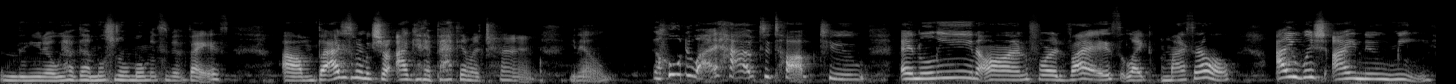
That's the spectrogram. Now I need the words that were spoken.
And then, you know, we have the emotional moments of advice. Um, but I just want to make sure I get it back in return. You know, who do I have to talk to and lean on for advice like myself? I wish I knew me.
